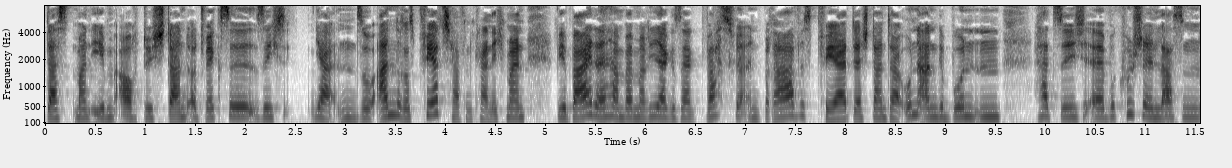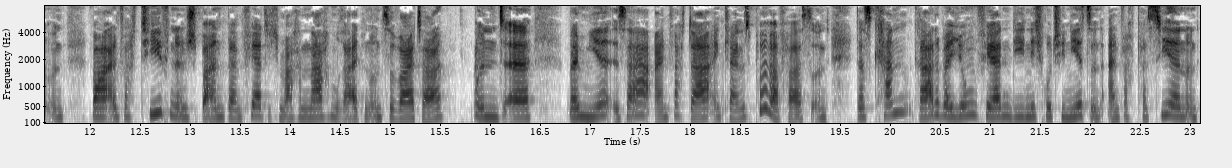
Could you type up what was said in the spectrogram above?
dass man eben auch durch Standortwechsel sich ja ein so anderes Pferd schaffen kann. Ich meine, wir beide haben bei Maria gesagt, was für ein braves Pferd. Der stand da unangebunden, hat sich äh, bekuscheln lassen und war einfach tiefenentspannt beim Fertigmachen, nach dem Reiten und so weiter. Und äh, bei mir ist er einfach da ein kleines Pulverfass. Und das kann gerade bei jungen Pferden, die nicht routiniert sind, einfach passieren. Und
